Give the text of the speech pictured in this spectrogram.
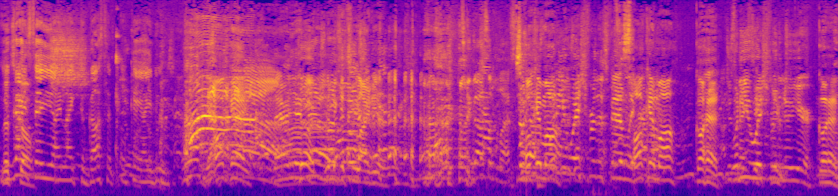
Let's you guys go. say I like to gossip. Okay, I do. Okay. Good. Let me get some light here. Okay, ma. What do you wish for this family? Okay, ma. Go ahead. What do you wish for the new year? Go ahead.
